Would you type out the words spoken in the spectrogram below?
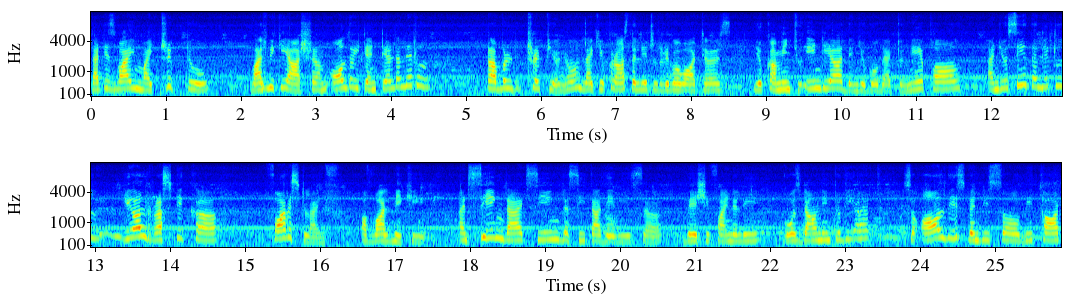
That is why my trip to Valmiki ashram, although it entailed a little troubled trip, you know, like you cross the little river waters, you come into India, then you go back to Nepal, and you see the little real rustic uh, forest life of Valmiki. And seeing that, seeing the Sita Devi's, uh, where she finally goes down into the earth. So all this, when we saw, we thought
